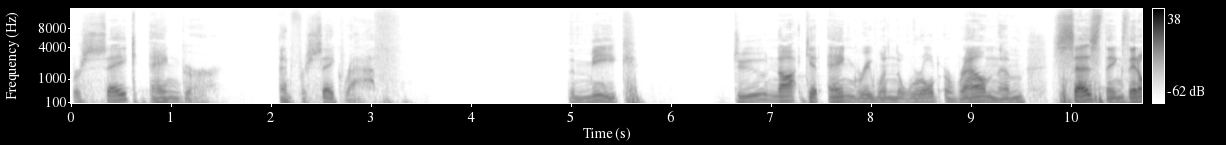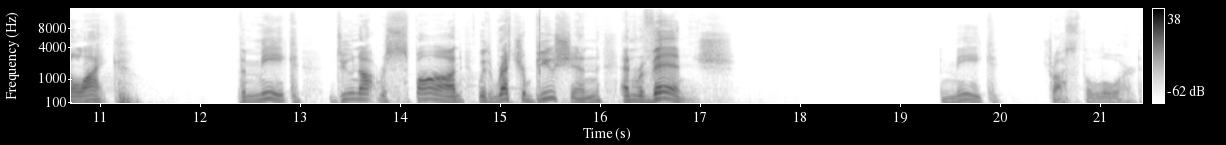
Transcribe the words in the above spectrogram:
Forsake anger and forsake wrath. The meek do not get angry when the world around them says things they don't like. The meek do not respond with retribution and revenge. The meek Trust the Lord.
